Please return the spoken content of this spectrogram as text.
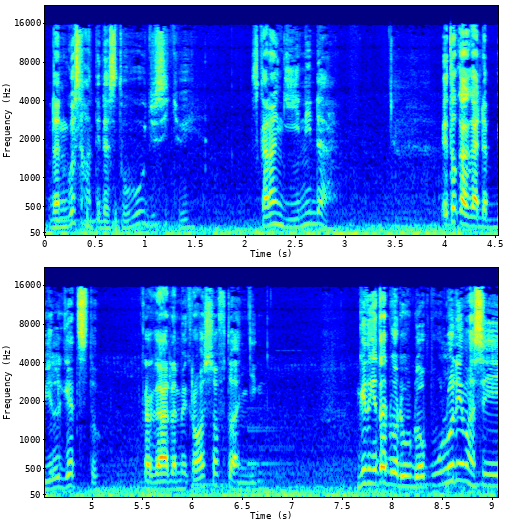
Dan gue sangat tidak setuju sih cuy. Sekarang gini dah. Itu kagak ada Bill Gates tuh. Kagak ada Microsoft tuh anjing. Mungkin kita 2020 nih masih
